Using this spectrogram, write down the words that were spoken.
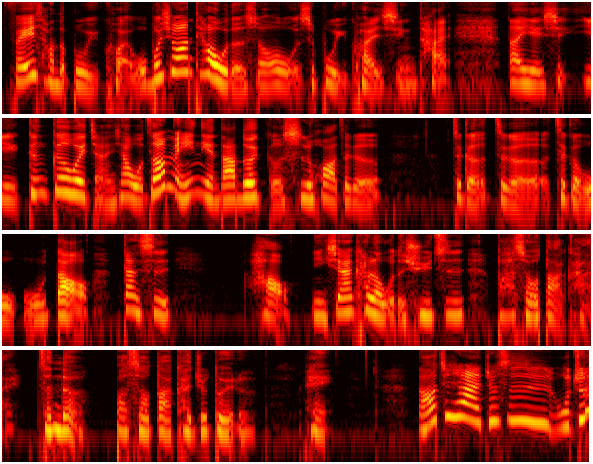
非常的不愉快。我不希望跳舞的时候我是不愉快心态。那也是也跟各位讲一下，我知道每一年大家都会格式化这个这个这个这个舞舞蹈，但是好，你现在看了我的须知，把手打开，真的把手打开就对了，嘿。然后接下来就是，我觉得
